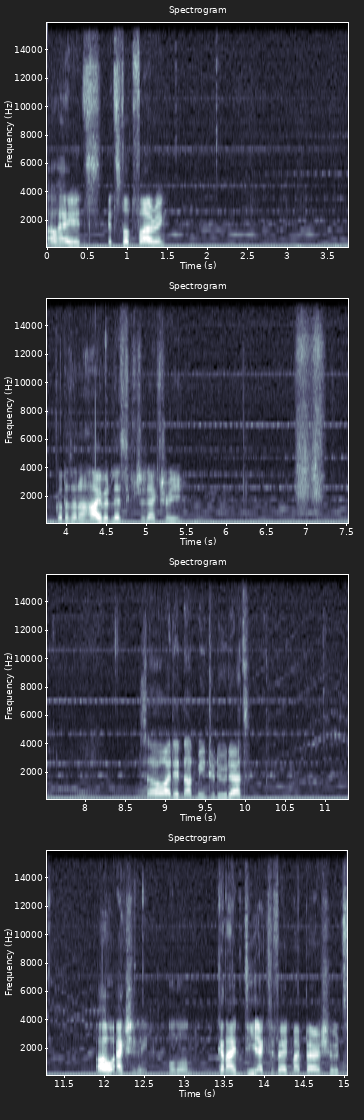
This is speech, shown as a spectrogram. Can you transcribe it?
Oh hey, it's it stopped firing. Got us on a high ballistic trajectory. so I did not mean to do that. Oh, actually, hold on. Can I deactivate my parachutes?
